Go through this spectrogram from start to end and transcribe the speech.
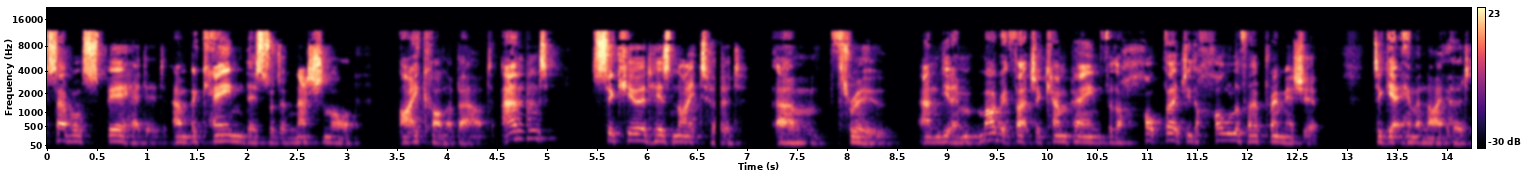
Savile spearheaded and became this sort of national icon about and secured his knighthood um, through. And, you know, Margaret Thatcher campaigned for the whole, virtually the whole of her premiership to get him a knighthood.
